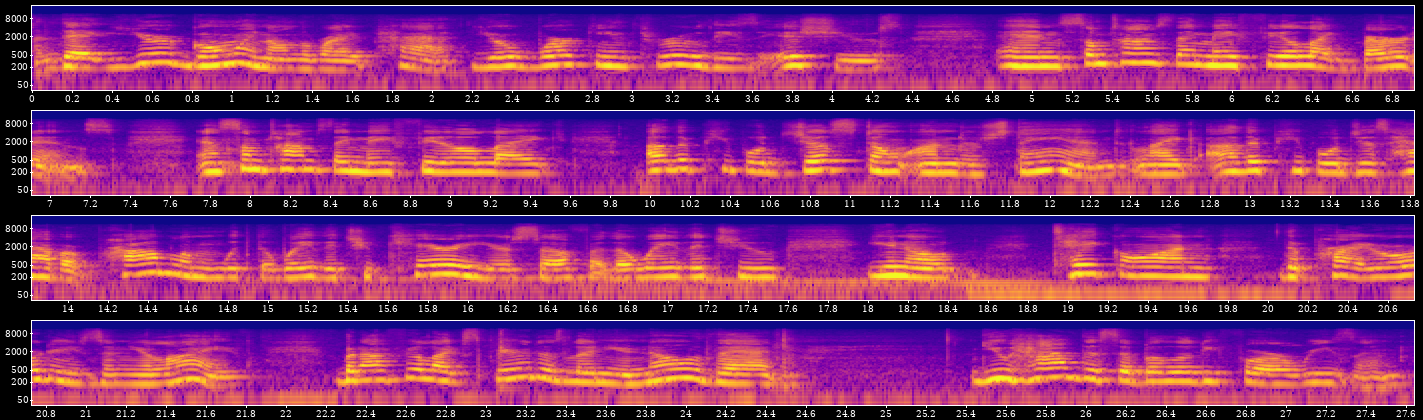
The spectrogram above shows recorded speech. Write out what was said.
that you're going on the right path. You're working through these issues and sometimes they may feel like burdens. And sometimes they may feel like other people just don't understand. Like other people just have a problem with the way that you carry yourself or the way that you, you know, take on the priorities in your life. But I feel like Spirit is letting you know that you have this ability for a reason.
